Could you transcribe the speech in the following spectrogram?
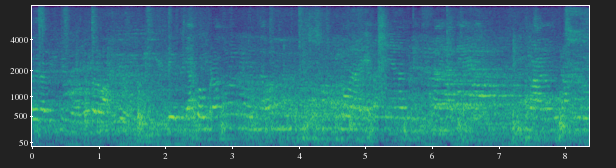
de la Virgen, no trabajo yo. Yo ya comprado como la vieja tenía la y la un trabajo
